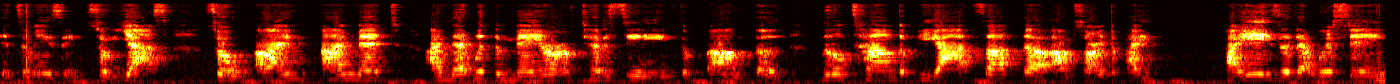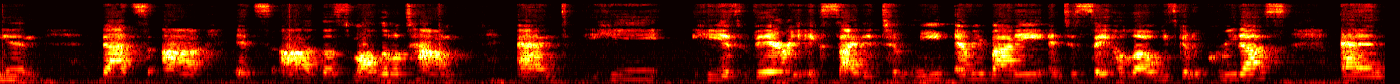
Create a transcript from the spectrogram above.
it's amazing. So yes, so I, I met, I met with the mayor of Terrasini, the, um, the little town, the Piazza, the, I'm sorry, the pa- Paese that we're staying in. That's, uh, it's uh, the small little town, and he he is very excited to meet everybody and to say hello. He's going to greet us. And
